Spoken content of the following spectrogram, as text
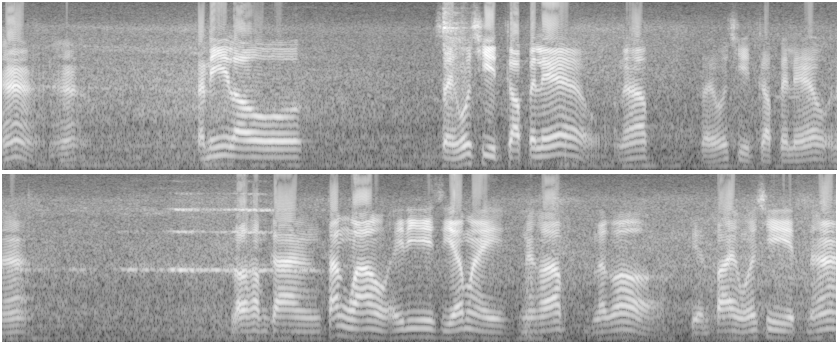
2.5 นะฮะคันนี้เราใส่หัวฉีดกลับไปแล้วนะครับ ใส่หัวฉีดกลับไปแล้วนะ เราทำการตั้งวาล์วไอดีเสียใหม่นะครับ แล้วก็เปลี่ยนปลายหัวฉีดนะฮะ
